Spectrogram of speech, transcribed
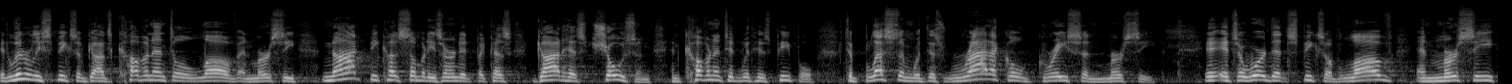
It literally speaks of God's covenantal love and mercy, not because somebody's earned it, but because God has chosen and covenanted with his people to bless them with this radical grace and mercy. It's a word that speaks of love and mercy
